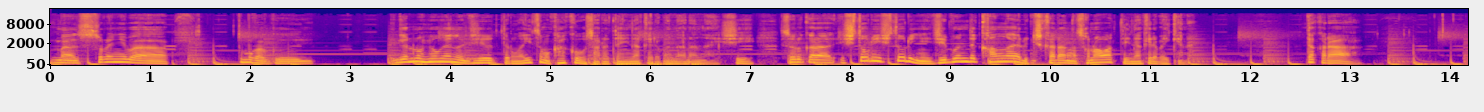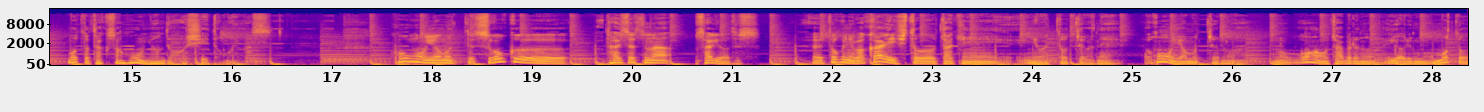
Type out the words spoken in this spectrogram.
まあそれにはともかく言論表現の自由っていうのがいつも確保されていなければならないしそれから一人一人に自分で考える力が備わっていなければいけない。だからもっとたくさん本を読んでほしいと思います。本を読むってすごく大切な作業です特に若い人たちにはとってはね本を読むっていうのはご飯を食べるのよりももっと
